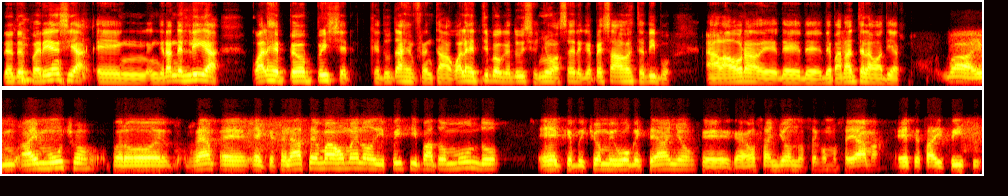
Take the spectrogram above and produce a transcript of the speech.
de tu experiencia en, en grandes ligas, ¿cuál es el peor pitcher que tú te has enfrentado? ¿Cuál es el tipo que tú dices, no, hacer qué pesado es este tipo a la hora de, de, de, de pararte la batear? Bueno, hay, hay muchos, pero eh, eh, el que se le hace más o menos difícil para todo el mundo es el que pichó en mi boca este año, que que ganó San John, no sé cómo se llama. Ese está difícil.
